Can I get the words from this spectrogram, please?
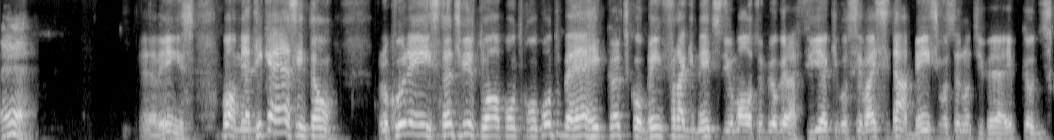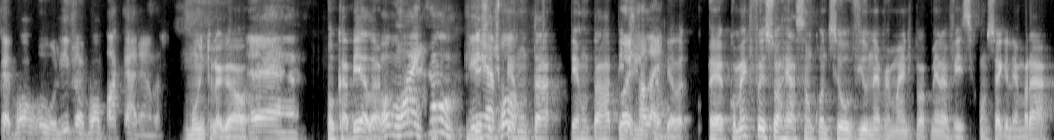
É. É bem isso. Bom, minha dica é essa, então. Procurem em estantevirtual.com.br, Kurt Cobain, fragmentos de uma autobiografia, que você vai se dar bem se você não tiver aí, porque o disco é bom, o livro é bom pra caramba. Muito legal. É, Ô, Cabela. Vamos lá, então? Quem Deixa é eu te bom? perguntar, perguntar rapidinho, Oi. Cabela. É, como é que foi sua reação quando você ouviu Nevermind pela primeira vez? Você consegue lembrar?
